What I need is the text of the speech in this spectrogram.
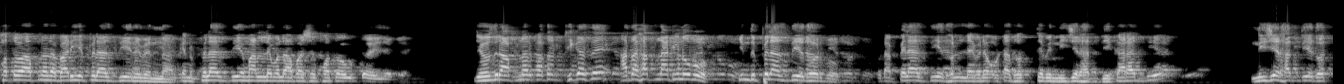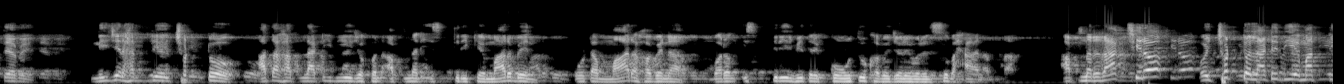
ফতোয়া আপনারা বাড়িয়ে প্লাস দিয়ে নেবেন না। কেন প্লাস দিয়ে মারলে বলে আবার সে ফতোয়া উল্টো হয়ে যাবে। যে, হুজুর, আপনার কথা ঠিক আছে, আধা হাত লাঠি নেব, কিন্তু প্লাস দিয়ে ধরবো। ওটা প্লাস দিয়ে ধরলে হবে না, ওটা ধরতে হবে নিজের হাত দিয়ে। কার হাত দিয়ে? নিজের হাত দিয়ে ধরতে হবে। নিজের হাত দিয়ে ছোট্ট আধা হাত লাঠি দিয়ে যখন আপনার স্ত্রীকে মারবেন, ওটা মার হবে না, বরং স্ত্রীর ভিতরে কৌতুক হবে জোরে বলেন সুবহান আপনার রাগ ছিল, ওই ছোট্ট লাঠি দিয়ে মাতৃ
